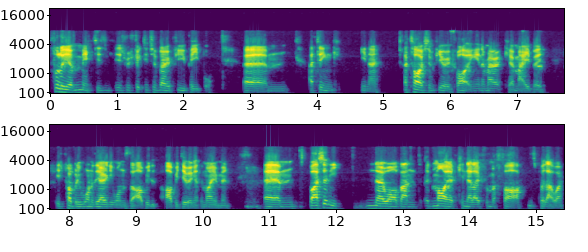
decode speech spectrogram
fully admit is is restricted to very few people. Um, I think you know a Tyson Fury fighting in America maybe is probably one of the only ones that I'll be I'll be doing at the moment. Um, but I certainly know of and admire Canelo from afar. Let's put it that way.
